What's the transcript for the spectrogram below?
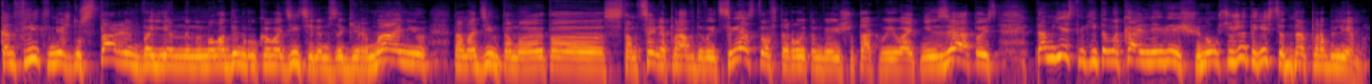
конфликт между старым военным и молодым руководителем за Германию, там один там э, это там цель оправдывает средства, второй там говорит, что так воевать нельзя, то есть там есть какие-то локальные вещи, но у сюжета есть одна проблема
